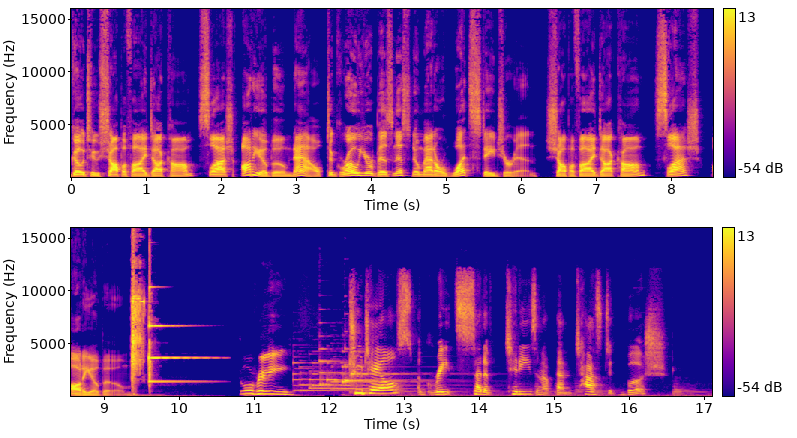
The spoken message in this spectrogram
Go to shopify.com slash audioboom now to grow your business no matter what stage you're in. Shopify.com slash audioboom. Story. Two tails, a great set of titties, and a fantastic bush.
